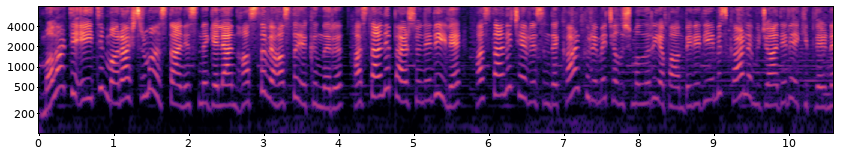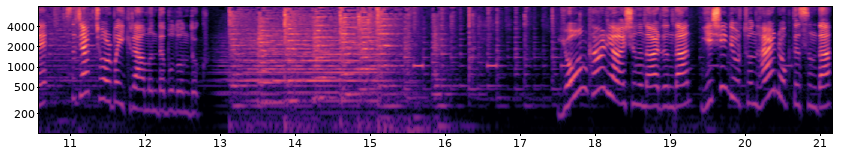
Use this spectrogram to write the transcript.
Malatya Eğitim ve Araştırma Hastanesi'ne gelen hasta ve hasta yakınları, hastane personeli ile hastane çevresinde kar küreme çalışmaları yapan belediyemiz karla mücadele ekiplerine sıcak çorba ikramında bulunduk. Yoğun kar yağışının ardından Yeşilyurt'un her noktasında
